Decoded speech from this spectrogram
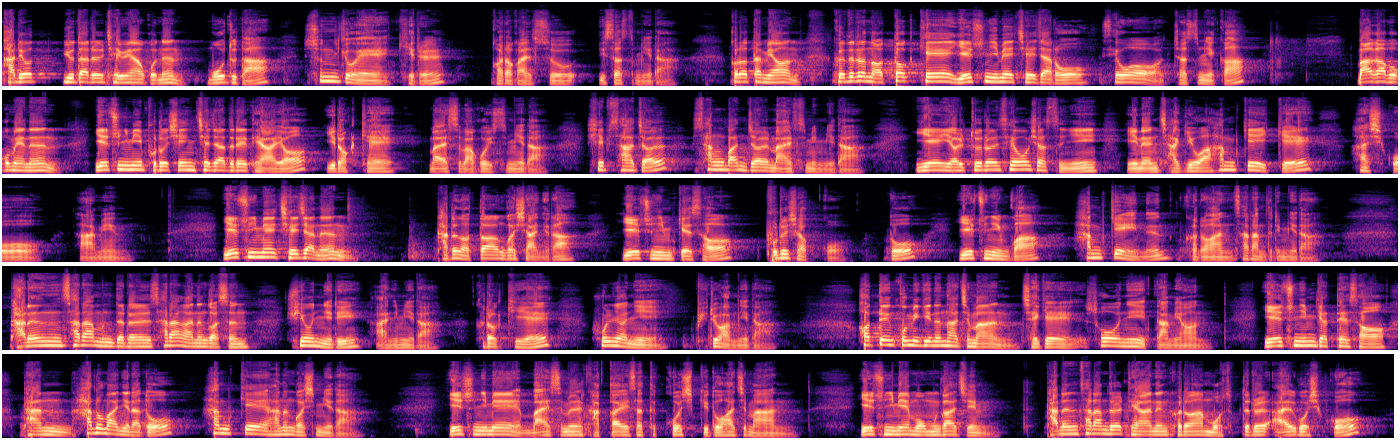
가룟 유다를 제외하고는 모두 다 순교의 길을 걸어갈 수 있었습니다. 그렇다면 그들은 어떻게 예수님의 제자로 세워졌습니까? 마가복음에는 예수님이 부르신 제자들에 대하여 이렇게 말씀하고 있습니다. 14절 상반절 말씀입니다. 이에 열두를 세우셨으니 이는 자기와 함께 있게 하시고 아멘. 예수님의 제자는 다른 어떠한 것이 아니라 예수님께서 부르셨고 또 예수님과 함께 있는 그러한 사람들입니다. 다른 사람들을 사랑하는 것은 쉬운 일이 아닙니다. 그렇기에 훈련이 필요합니다. 헛된 꿈이기는 하지만 제게 소원이 있다면 예수님 곁에서 단 하루만이라도 함께 하는 것입니다. 예수님의 말씀을 가까이서 듣고 싶기도 하지만 예수님의 몸가짐, 다른 사람들을 대하는 그러한 모습들을 알고 싶고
